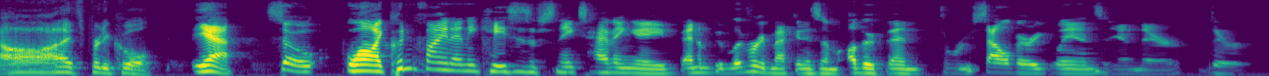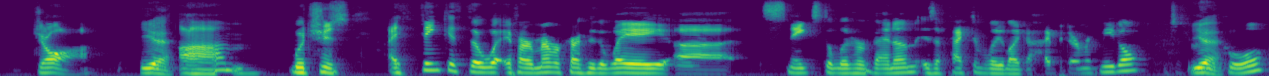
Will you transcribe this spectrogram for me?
Oh, that's pretty cool. Yeah. So while I couldn't find any cases of snakes having a venom delivery mechanism other than through salivary glands and their their jaw, Yeah. um, which is I think is the way, if I remember correctly, the way uh, snakes deliver venom is effectively like a hypodermic needle, which is really Yeah. cool.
